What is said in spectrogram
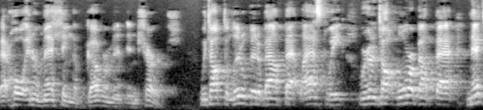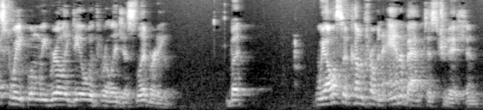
That whole intermeshing of government and church. We talked a little bit about that last week. We're going to talk more about that next week when we really deal with religious liberty. But we also come from an Anabaptist tradition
